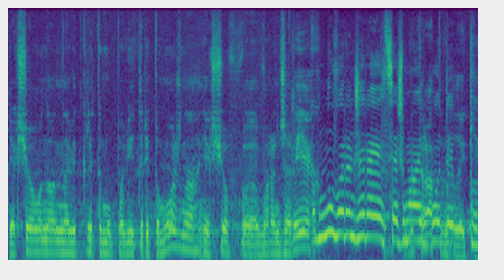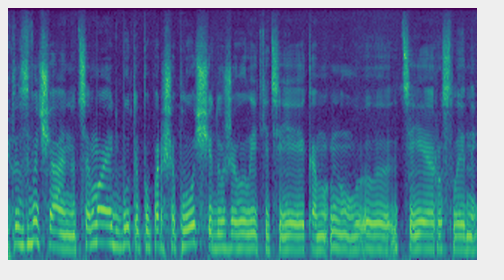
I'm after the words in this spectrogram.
Якщо воно на відкритому повітрі, то можна. Якщо в, в оранжереях, Ну, в оранжереях це ж мають бути великі. звичайно. Це мають бути, по-перше, площі дуже великі цієї ну, е, цієї рослини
